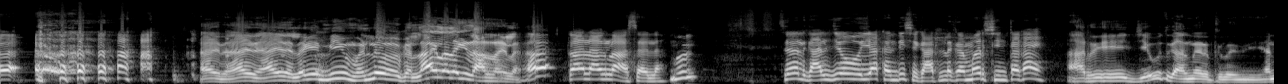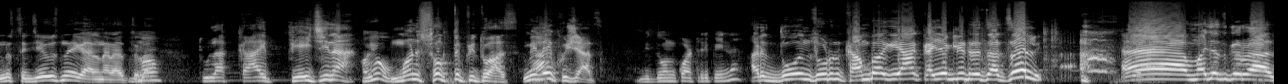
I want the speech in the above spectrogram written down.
आहे ना आहे ना आहे ना. लगे मी म्हणलो का लागला लगेच हसायला हा? काय लागला हसायला? मग? चल घाल जेव एखाद दिवशी घातलं काय मरशीन का काय? अरे जेवूच घालणार आहे तुला मी. आणि नुसतं जेवूच नाही घालणार आज तुला. मग? तुला काय प्यायची ना अयो. मन सोक्त पितो आज. मी लय खुश आहे आज. मी दोन क्वार्टर पे ना. अरे दोन सोडून खांबा घ्या काय एक लिटरचा. चल. आ, मजाच करू आज.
